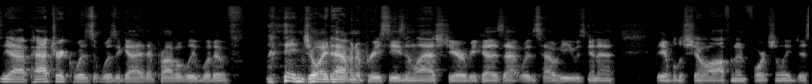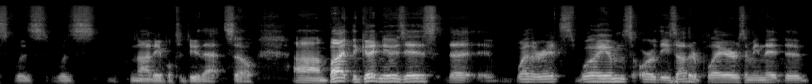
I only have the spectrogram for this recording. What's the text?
Yeah, Patrick was was a guy that probably would have enjoyed having a preseason last year because that was how he was going to be able to show off, and unfortunately, just was was not able to do that. So, um, but the good news is that whether it's Williams or these other players, I mean, they, the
